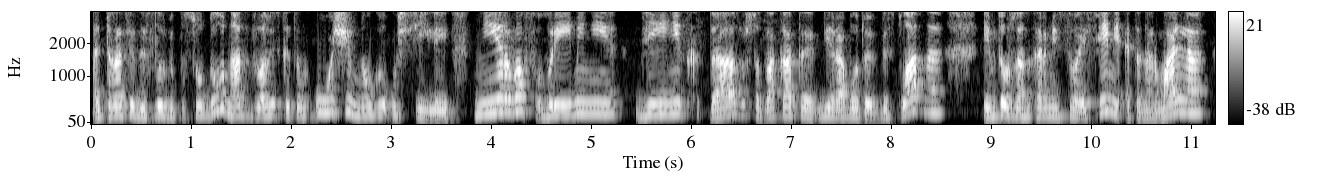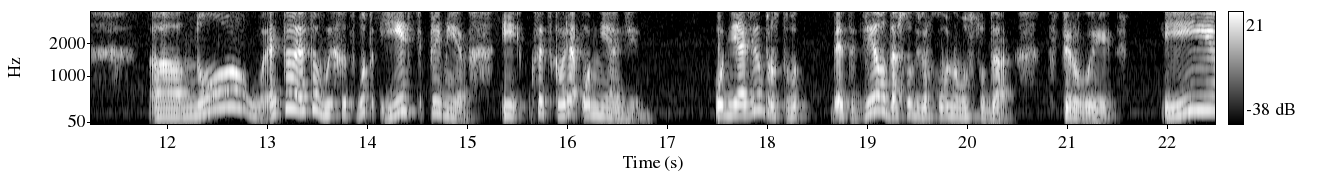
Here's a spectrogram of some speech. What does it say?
альтернативной службы по суду, надо вложить к этому очень много усилий, нервов, времени, денег, да, потому что адвокаты не работают бесплатно, им тоже надо кормить свои семьи, это нормально, а, но это, это выход. Вот есть пример. И, кстати говоря, он не один. Он не один, просто вот это дело дошло до Верховного суда впервые. И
